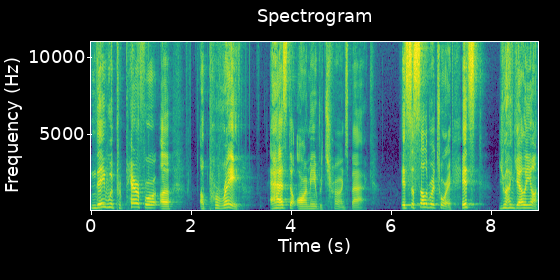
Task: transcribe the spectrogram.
And they would prepare for a, a parade as the army returns back. It's the celebratory, it's euangelion,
